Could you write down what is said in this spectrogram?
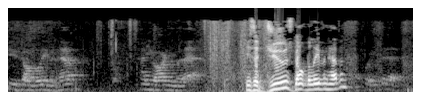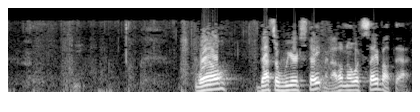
Jews don't believe in heaven. How do you argue with that? He said, Jews don't believe in heaven? Well, that's a weird statement. I don't know what to say about that.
